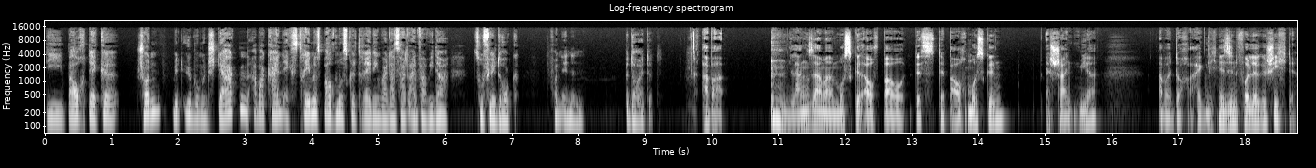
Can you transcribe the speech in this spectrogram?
die Bauchdecke schon mit Übungen stärken, aber kein extremes Bauchmuskeltraining, weil das halt einfach wieder zu viel Druck von innen bedeutet. Aber langsamer Muskelaufbau des, der Bauchmuskeln erscheint mir aber doch eigentlich eine sinnvolle Geschichte.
